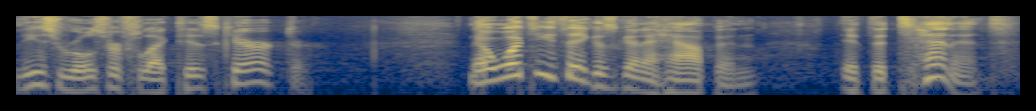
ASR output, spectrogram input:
These rules reflect his character. Now, what do you think is going to happen if the tenant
